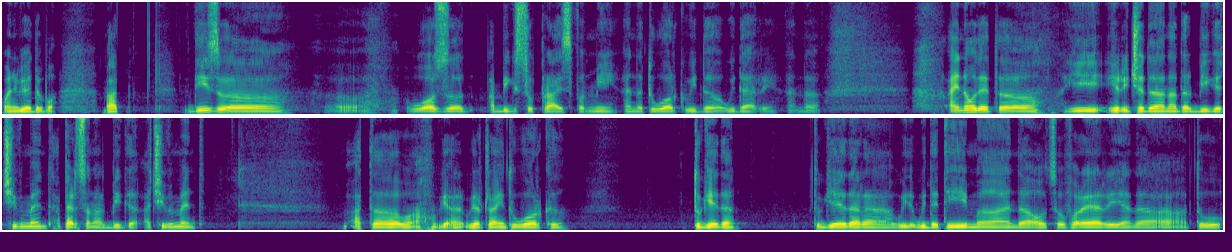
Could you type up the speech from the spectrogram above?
when we have the ball. But this uh, uh, was a big surprise for me and to work with uh, with Harry and. Uh, I know that he, he reached another big achievement, a personal big achievement. But we are we are trying to work together, together with with the team and also for Harry and to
